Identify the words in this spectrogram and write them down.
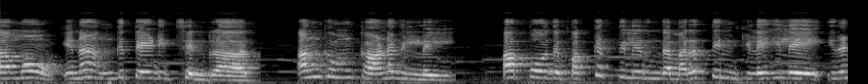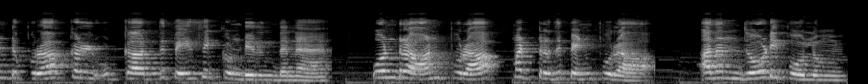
சென்றிருக்கலாமோ என அங்கு தேடிச் சென்றார். அங்கும் காணவில்லை. அப்போது பக்கத்தில் இருந்த மரத்தின் கிளையிலே இரண்டு புறாக்கள் உட்கார்ந்து பேசிக் கொண்டிருந்தன. ஒன்று ஆண் புறா மற்றது பெண் புறா. அதன் ஜோடி போலும்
